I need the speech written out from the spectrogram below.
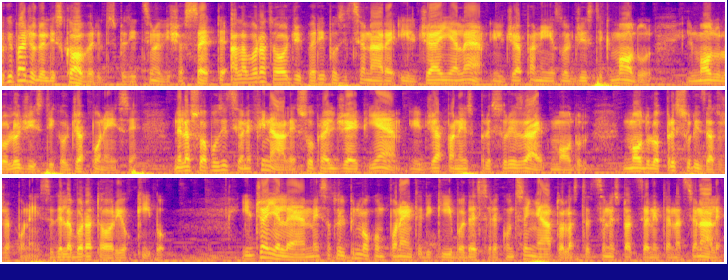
L'equipaggio del Discovery, di spedizione 17, ha lavorato oggi per riposizionare il JLM, il Japanese Logistic Module, il modulo logistico giapponese, nella sua posizione finale sopra il JPM, il Japanese Pressurized Module, il modulo pressurizzato giapponese del laboratorio Kibo. Il JLM è stato il primo componente di Kibo ad essere consegnato alla Stazione Spaziale Internazionale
